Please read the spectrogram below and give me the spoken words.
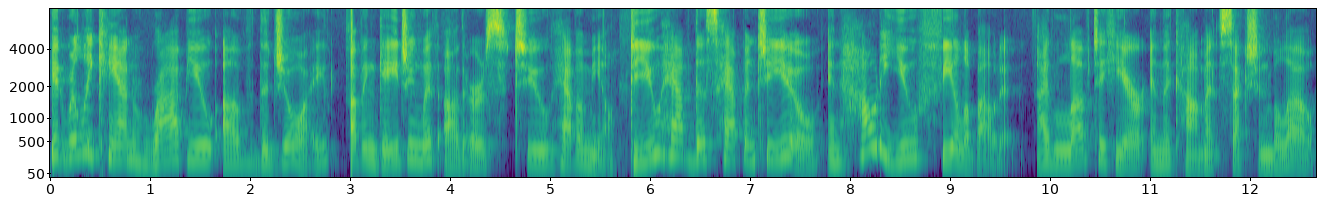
it really can rob you of the joy of engaging with others to have a meal. Do you have this happen to you, and how do you feel about it? I'd love to hear in the comment section below.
